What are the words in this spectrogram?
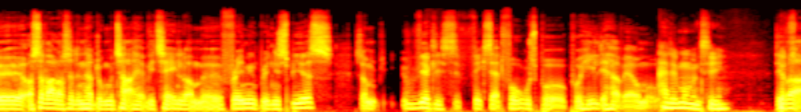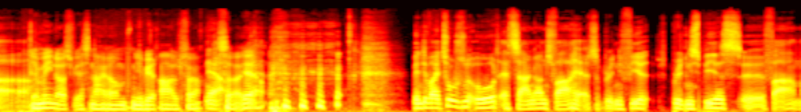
Øh, og så var der også den her dokumentar her, vi talte om øh, Framing Britney Spears, som virkelig fik sat fokus på, på hele det her værgemål. Ja, det må man sige. Det var... Jeg mener også, vi har snakket om den i viralt før. Ja, så ja. ja. Men det var i 2008, at sangerens far her, altså Britney, Fir- Britney Spears øh, far,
